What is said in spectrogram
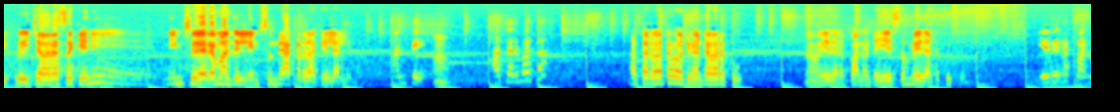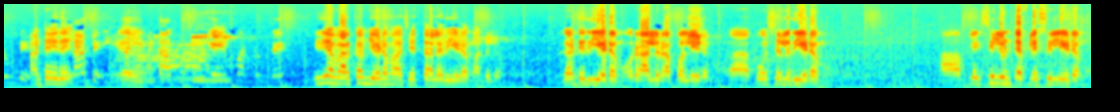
ఇప్పుడు ఈ చౌరస్తకేని నిమ్స్ ఎర్రమందిల్ నిమ్స్ ఉంది అక్కడ దాకా వెళ్ళాలి. అంతే. ఆ. ఆ తర్వాత? ఆ తర్వాత ఒకటి గంట వరకు ఆ, ఏదైనా పని ఉంటే చేస్తాం లేదంటే కూర్చోం ఏదైనా పని ఉంటే. అంటే ఇదే ఎలాంటి ఇంకా ఇవి కాకుండా ఇంకేం పనులు ఉంటాయి ఇదే వర్కం చేయడం ఆ చెత్తాలు తీయడం అందులో. గడ్డి తీయడము రాళ్ళు రప్పలు తీయడము ఆ, పోస్టర్లు తీయడము. ఆ, ఫ్లెక్సీలు ఉంటే ఫ్లెక్సీలు తీయడము.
